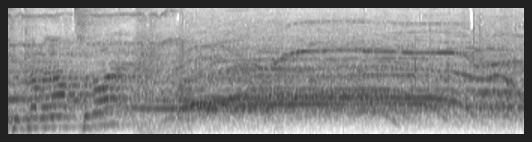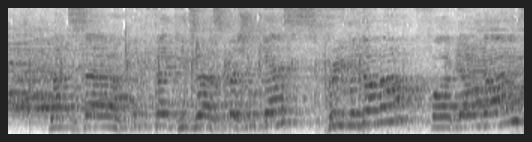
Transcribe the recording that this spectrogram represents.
tonight. I'd like to say a big thank you to our special guests, Prima Donna, five young guys.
